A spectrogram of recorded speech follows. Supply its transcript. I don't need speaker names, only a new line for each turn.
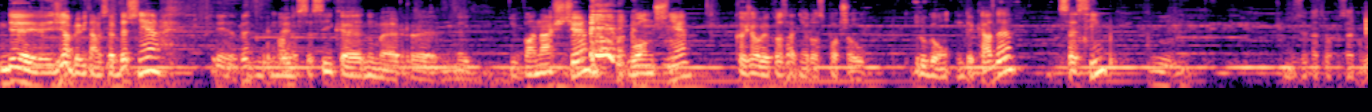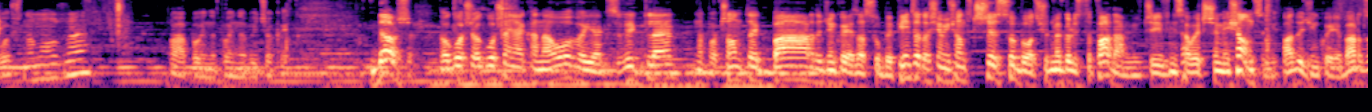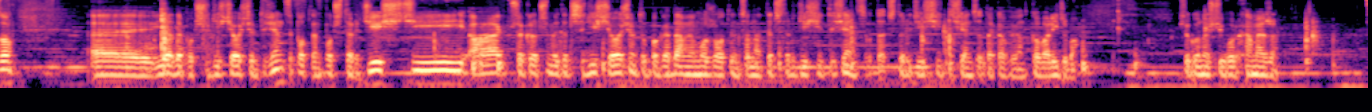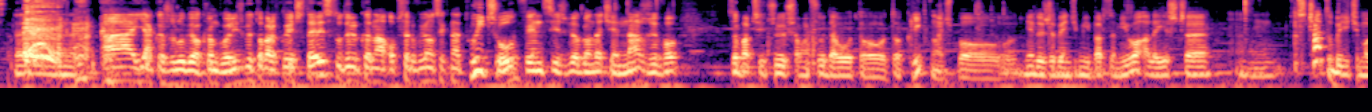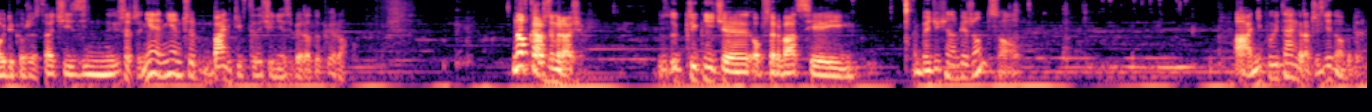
E, Dzień dobry, witamy serdecznie.
Dzień dobry.
Mamy sesyjkę numer e, 12 łącznie. Koziołek ostatnio rozpoczął drugą dekadę sesji. Muzyka trochę za głośno może. A, powinno, powinno być ok. Dobrze, Ogłos ogłoszenia kanałowe jak zwykle. Na początek bardzo dziękuję za suby. 583 suby od 7 listopada, czyli w niecałe 3 miesiące mi wpadły. Dziękuję bardzo. E, jadę po 38 tysięcy, potem po 40, a jak przekroczymy te 38, to pogadamy może o tym, co na te 40 tysięcy. Ta 40 tysięcy taka wyjątkowa liczba, w szczególności w Warhammerze. E, a jako, że lubię okrągłe liczby, to brakuje 400 tylko na obserwujących na Twitchu, więc jeżeli oglądacie na żywo, zobaczcie, czy już wam się udało to, to kliknąć, bo nie dość, że będzie mi bardzo miło, ale jeszcze mm, z czatu będziecie mogli korzystać i z innych rzeczy. Nie, nie wiem, czy bańki wtedy się nie zbiera dopiero. No w każdym razie. Kliknijcie obserwacje i będziecie na bieżąco. A, nie powitałem graczy. Dzień dobry.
